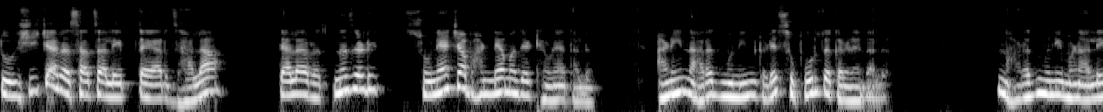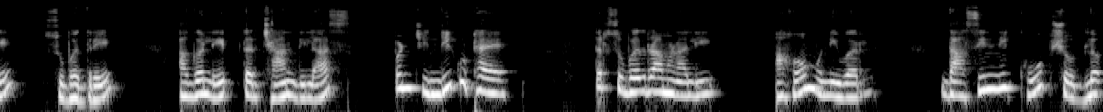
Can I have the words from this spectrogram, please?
तुळशीच्या रसाचा लेप तयार झाला. त्याला रत्नजडीत सोन्याच्या भांड्यामध्ये ठेवण्यात आलं आणि नारद मुनींकडे सुपूर्त करण्यात आलं. नारद मुनी म्हणाले सुभद्रे अगं लेप तर छान दिलास. पण चिंधी कुठं आहे? तर सुभद्रा म्हणाली अहो मुनीवर दासींनी खूप शोधलं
